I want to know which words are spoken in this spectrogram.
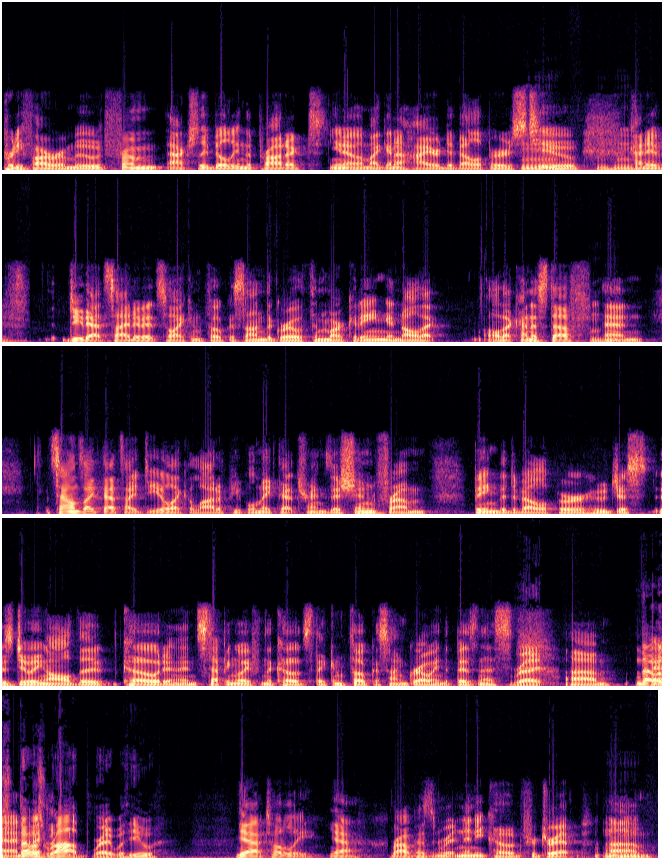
pretty far removed from actually building the product? You know, am I going to hire developers to mm-hmm. kind of do that side of it so I can focus on the growth and marketing and all that all that kind of stuff? Mm-hmm. And it sounds like that's ideal. Like a lot of people make that transition from being the developer who just is doing all the code and then stepping away from the code so they can focus on growing the business. Right. Um, That was and that I was think- Rob, right, with you. yeah, totally. Yeah. Rob hasn't written any code for Drip. Mm-hmm. Um,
